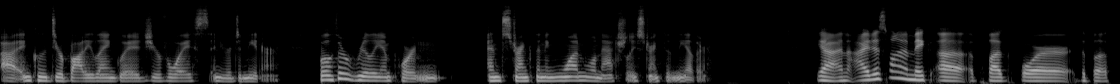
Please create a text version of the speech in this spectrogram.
uh, includes your body language, your voice, and your demeanor. Both are really important, and strengthening one will naturally strengthen the other. Yeah, and I just want to make a, a plug for the book,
